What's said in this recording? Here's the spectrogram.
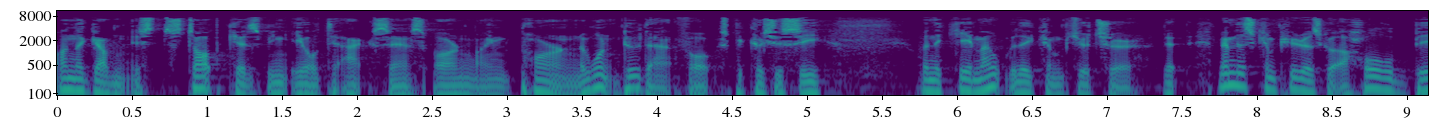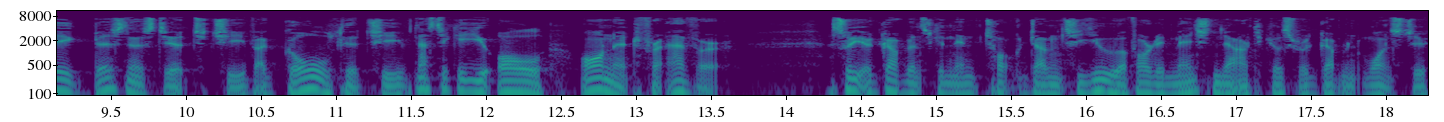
on the government to stop kids being able to access online porn. They won't do that, folks, because you see, when they came out with the computer, remember this computer's got a whole big business to, to achieve, a goal to achieve, and that's to get you all on it forever so your governments can then talk down to you. I've already mentioned the articles where government wants to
